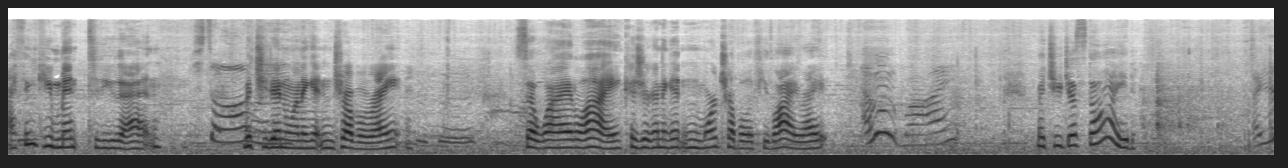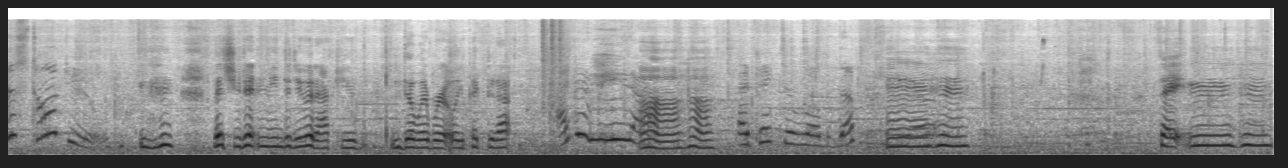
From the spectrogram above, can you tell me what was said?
I think you meant to do that. Stop. But you didn't want to get in trouble, right? Mhm. So why lie? Because you're going to get in more trouble if you lie, right? I won't lie. But you just lied. I just told you. that you didn't mean to do it after you deliberately picked it up. I didn't mean that. Uh huh. I picked it a little bit up. Mm Say mm hmm.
